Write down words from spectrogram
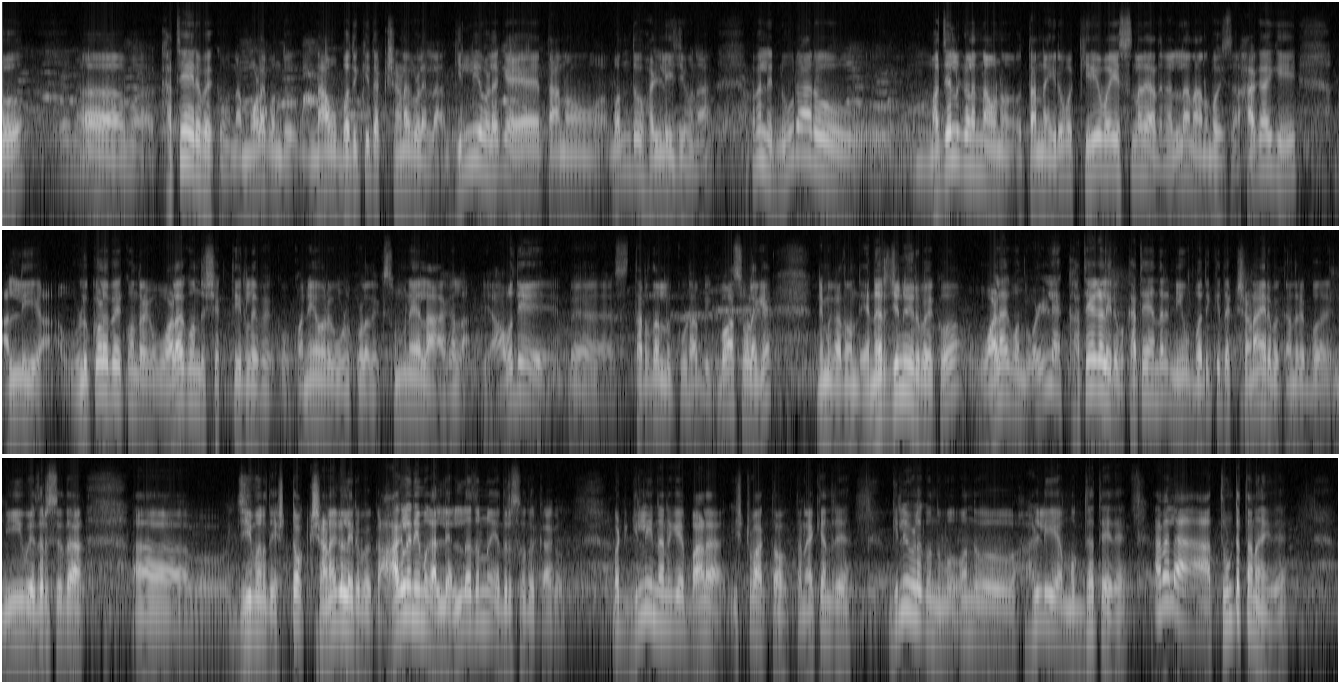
ಕಥೆ ಇರಬೇಕು. ನಮ್ಮೊಳಗೊಂದು, ನಾವು ಬದುಕಿದ ಕ್ಷಣಗಳೆಲ್ಲ. ಗಿಲ್ಲಿ ಒಳಗೆ ತಾನು ಒಂದು ಹಳ್ಳಿ ಜೀವನ. ಆಮೇಲೆ ನೂರಾರು ಮಜಲ್ಗಳನ್ನು ಅವನು ತನ್ನ ಇರುವ ಕಿರಿ ವಯಸ್ಸಿನಲ್ಲೇ ಅದನ್ನೆಲ್ಲ ನಾನು ಅನುಭವಿಸ್ತಾನೆ ಹಾಗಾಗಿ ಅಲ್ಲಿ ಉಳ್ಕೊಳ್ಬೇಕು ಅಂದರೆ ಒಳಗೊಂದು ಶಕ್ತಿ ಇರಲೇಬೇಕು. ಕೊನೆಯವರೆಗೆ ಉಳ್ಕೊಳ್ಳೋದಕ್ಕೆ ಸುಮ್ಮನೆ ಎಲ್ಲ ಆಗಲ್ಲ. ಯಾವುದೇ ಸ್ತರದಲ್ಲೂ ಕೂಡ ಬಿಗ್ ಬಾಸ್ ಒಳಗೆ ನಿಮಗೆ ಅದೊಂದು ಎನರ್ಜಿನೂ ಇರಬೇಕು. ಒಳಗೊಂದು ಒಳ್ಳೆ ಕಥೆಗಳಿರ್ಬೇಕು. ಕಥೆ ಅಂದರೆ ನೀವು ಬದುಕಿದ ಕ್ಷಣ ಇರಬೇಕಂದ್ರೆ ಬ, ನೀವು ಎದುರಿಸಿದ ಜೀವನದ ಎಷ್ಟೋ ಕ್ಷಣಗಳಿರಬೇಕು. ಆಗಲೇ ನಿಮಗೆ ಅಲ್ಲೆಲ್ಲದನ್ನು ಎದುರಿಸೋದಕ್ಕಾಗೋದು. ಬಟ್ ಗಿಲ್ಲಿ ನನಗೆ ಭಾಳ ಇಷ್ಟವಾಗ್ತಾ ಹೋಗ್ತಾನೆ. ಯಾಕೆಂದರೆ ಗಿಲ್ಲಿ ಒಳಗೊಂದು ಒಂದು ಹಳ್ಳಿಯ ಮುಗ್ಧತೆ ಇದೆ. ಆಮೇಲೆ ಆ ತುಂಟತನ ಇದೆ.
